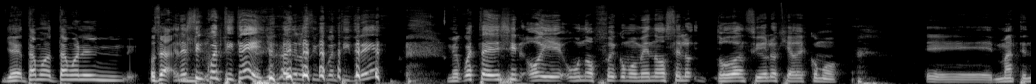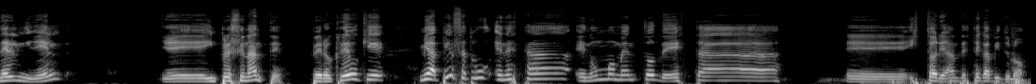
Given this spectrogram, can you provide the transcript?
Ya estamos, estamos en el. O sea, En el 53, yo creo que de los 53 me cuesta decir, oye, uno fue como menos, todos han sido elogiados, es como eh, mantener el nivel eh, impresionante. Pero creo que, mira, piensa tú en esta, en un momento de esta eh, historia, de este capítulo,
